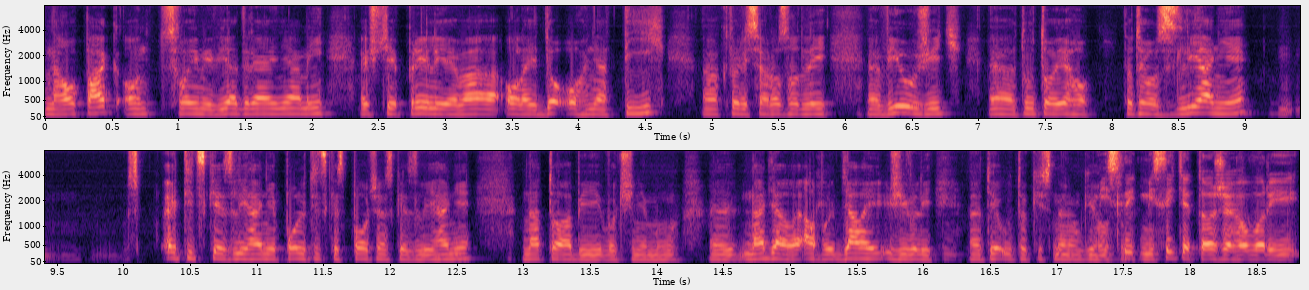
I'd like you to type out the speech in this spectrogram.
Naopak, on svojimi vyjadreniami ešte prilieva olej do ohňa tých, eh, ktorí sa rozhodli eh, využiť eh, túto jeho, toto jeho zlyhanie, etické zlyhanie, politické, spoločenské zlyhanie na to, aby voči nemu naďalej, alebo ďalej živili tie útoky smerom k jeho. Myslí, myslíte to, že hovorí,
